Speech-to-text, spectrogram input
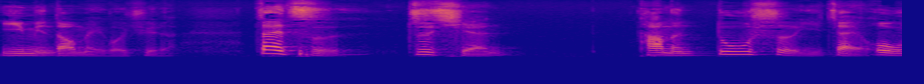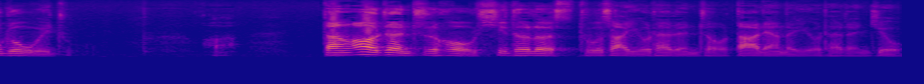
移民到美国去的。在此之前，他们都是以在欧洲为主。啊，当二战之后，希特勒屠杀犹太人之后，大量的犹太人就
